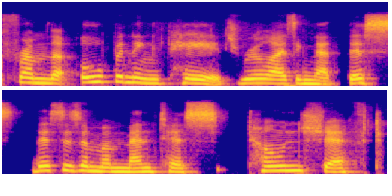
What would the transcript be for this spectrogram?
from the opening page, realizing that this this is a momentous tone shift.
